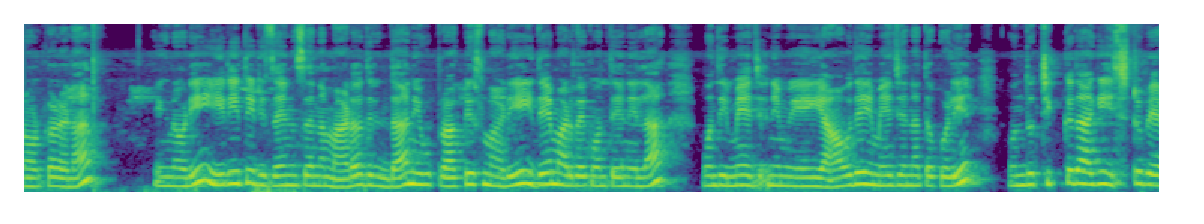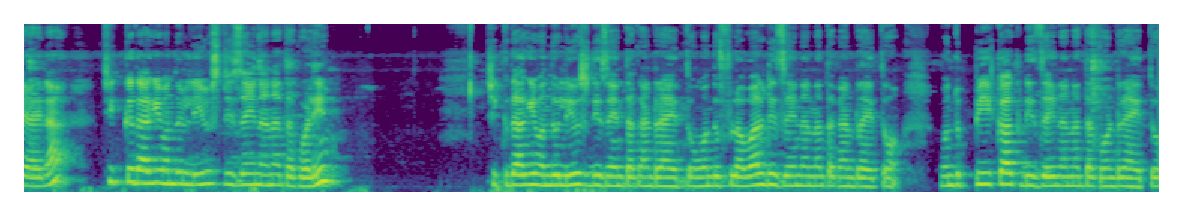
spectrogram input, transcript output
ನೋಡ್ಕೊಳ್ಳೋಣ. ಈಗ ನೋಡಿ, ಈ ರೀತಿ ಡಿಸೈನ್ಸನ್ನು ಮಾಡೋದ್ರಿಂದ ನೀವು ಪ್ರಾಕ್ಟೀಸ್ ಮಾಡಿ, ಇದೇ ಮಾಡಬೇಕು ಅಂತೇನಿಲ್ಲ ಒಂದು ಇಮೇಜ್ ನಿಮಗೆ ಯಾವುದೇ ಇಮೇಜನ್ನು ತಗೊಳ್ಳಿ. ಒಂದು ಚಿಕ್ಕದಾಗಿ, ಇಷ್ಟು ಬೇಡ. ಚಿಕ್ಕದಾಗಿ ಒಂದು ಲೀವ್ಸ್ ಡಿಸೈನನ್ನು ತಗೊಳ್ಳಿ. ಚಿಕ್ಕದಾಗಿ ಒಂದು ಲೀವ್ಸ್ ಡಿಸೈನ್ ತಗೊಂಡ್ರೆ ಆಯಿತು, ಒಂದು ಫ್ಲವರ್ ಡಿಸೈನನ್ನು ತಗೊಂಡ್ರೆ ಆಯಿತು, ಒಂದು ಪೀಕಾಕ್ ಡಿಸೈನನ್ನು ತಗೊಂಡ್ರೆ ಆಯಿತು,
